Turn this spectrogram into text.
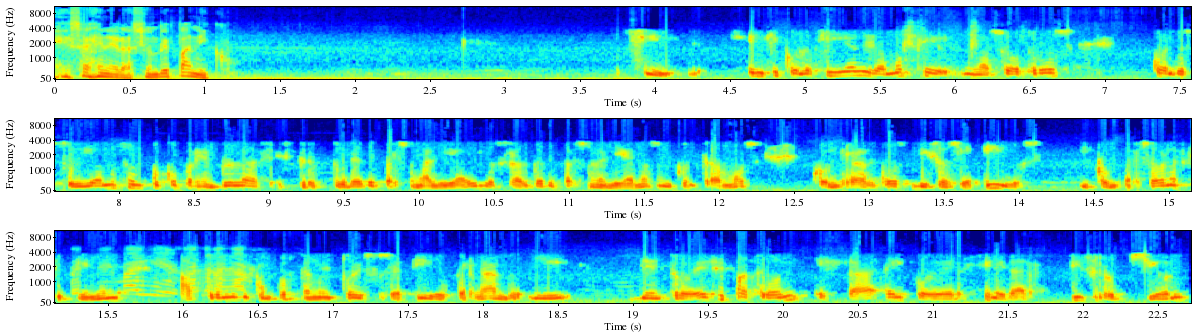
esa generación de pánico. Sí, en psicología digamos que nosotros cuando estudiamos un poco, por ejemplo, las estructuras de personalidad y los rasgos de personalidad, nos encontramos con rasgos disociativos y con personas que tienen patrones de comportamiento disociativo, Fernando. Y dentro de ese patrón está el poder generar disrupción,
